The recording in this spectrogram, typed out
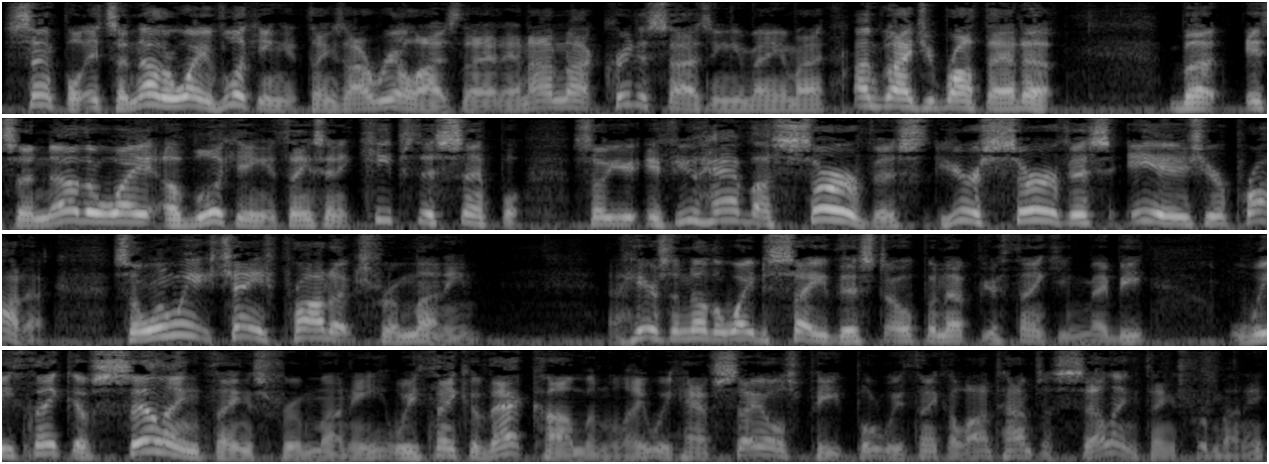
simple. It's another way of looking at things. I realize that. And I'm not criticizing you, man. I'm glad you brought that up but it's another way of looking at things and it keeps this simple. So you, if you have a service, your service is your product. So when we exchange products for money, uh, here's another way to say this to open up your thinking maybe. We think of selling things for money. We think of that commonly. We have salespeople. We think a lot of times of selling things for money.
